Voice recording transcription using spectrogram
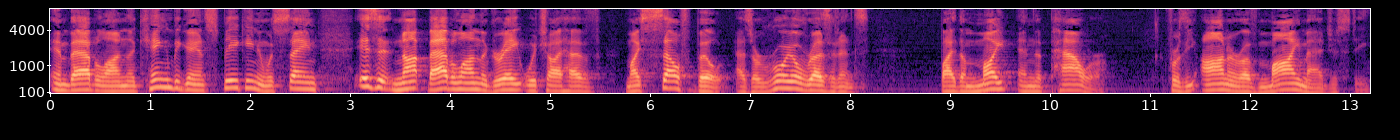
in Babylon. The king began speaking and was saying, Is it not Babylon the Great, which I have myself built as a royal residence by the might and the power for the honor of my majesty?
